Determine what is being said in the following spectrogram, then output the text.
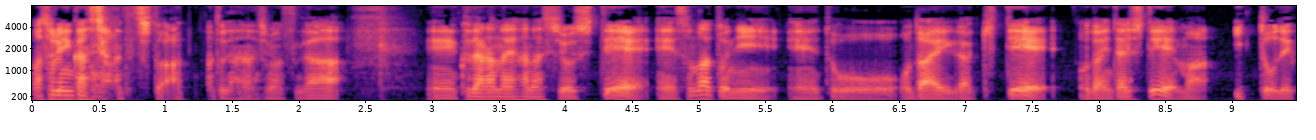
まあ、それに関してはまたちょっと 後で話しますが、えー、くだらない話をして、えー、その後に、えっ、ー、と、お題が来て、お題に対して、まあ、一答で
